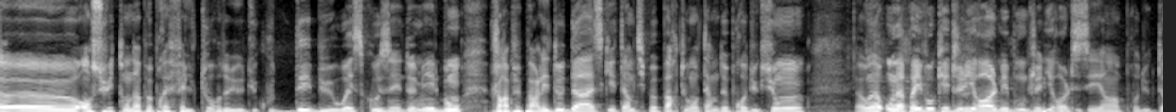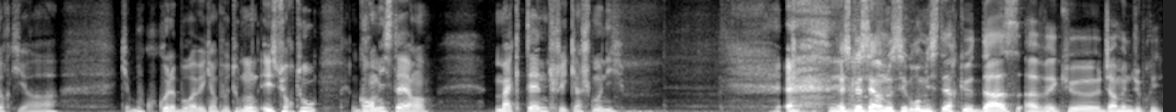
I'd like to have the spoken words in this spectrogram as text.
Euh, ensuite, on a à peu près fait le tour du, du coup début West Coast années 2000. Bon, j'aurais pu parler de Daz qui était un petit peu partout en termes de production. Euh, on n'a pas évoqué Jelly Roll, mais bon, Jelly Roll c'est un producteur qui a qui a beaucoup collaboré avec un peu tout le monde et surtout grand mystère, hein, Mac 10 chez Cash Money. Est-ce que c'est un aussi gros mystère que Daz avec euh, Jermaine Dupri?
